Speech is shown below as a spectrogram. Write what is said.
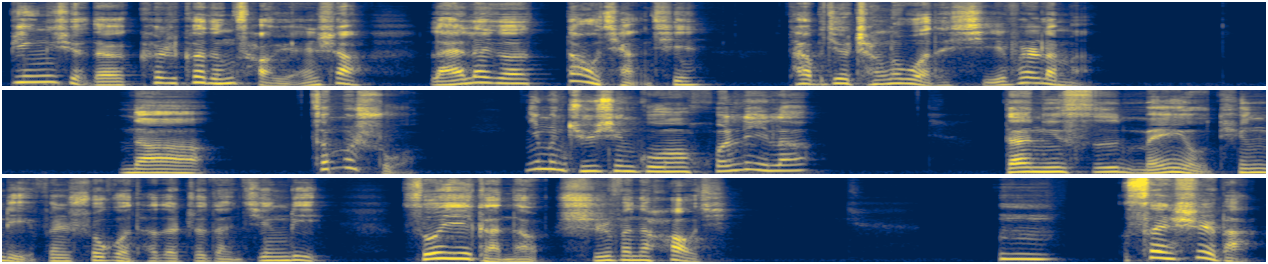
冰雪的科什克等草原上，来了个盗抢亲，他不就成了我的媳妇儿了吗？那这么说，你们举行过婚礼了？丹尼斯没有听李芬说过他的这段经历，所以感到十分的好奇。嗯，算是吧，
